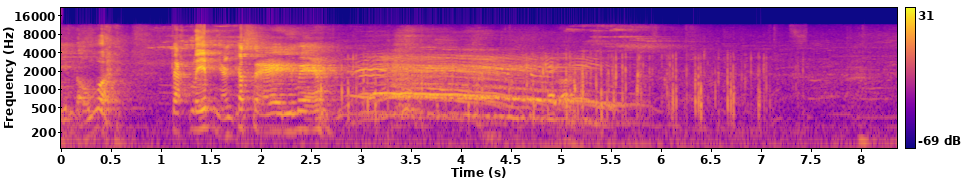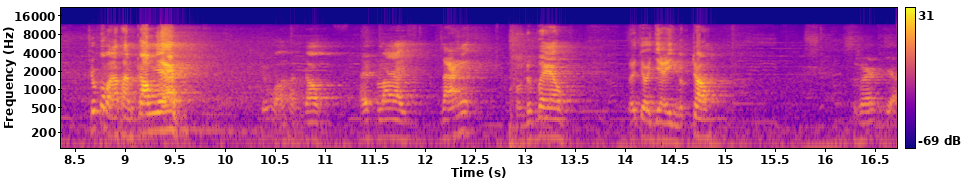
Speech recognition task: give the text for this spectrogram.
diễn đủ rồi cắt clip, nhận cái xe đi mấy em. Chúc các bạn thành công nha. Chúc các bạn thành công. Hãy fly nắng còn đứng veo để cho dày ngực trong. Straight dạ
